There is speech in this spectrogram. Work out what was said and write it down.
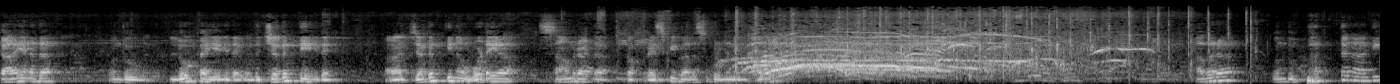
ಗಾಯನದ ಒಂದು ಲೋಕ ಏನಿದೆ, ಒಂದು ಜಗತ್ತೇನಿದೆ ಆ ಜಗತ್ತಿನ ಒಡೆಯ ಸಾಮ್ರಾಟ ಡಾಕ್ಟರ್ ಎಸ್ ಪಿ ಬಾಲಸುಬ್ರಹ್ಮಣ್ಯ ಅವರ ಒಂದು ಭಕ್ತನಾಗಿ,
